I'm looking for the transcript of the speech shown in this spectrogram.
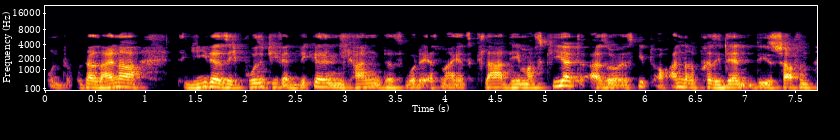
unter seiner Ägide sich positiv entwickeln kann. Das wurde erstmal jetzt klar demaskiert. Also es gibt auch andere Präsidenten, die es schaffen,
